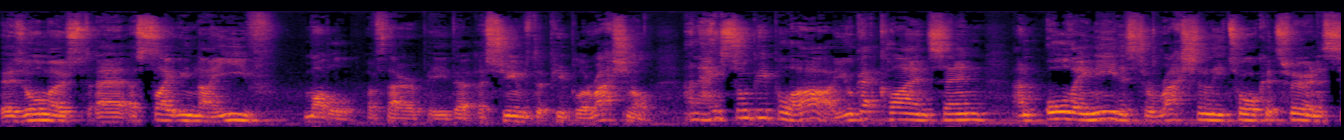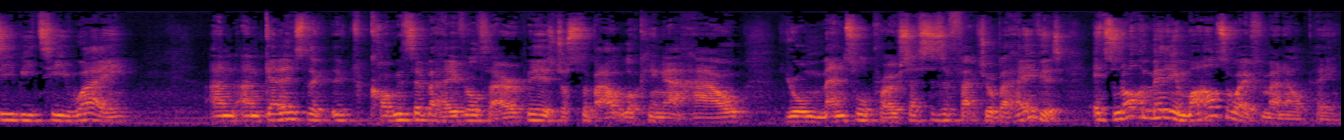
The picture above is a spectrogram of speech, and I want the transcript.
is almost uh, a slightly naive model of therapy that assumes that people are rational. And hey, some people are. You'll get clients in, and all they need is to rationally talk it through in a CBT way and, and get into the cognitive behavioral therapy is just about looking at how your mental processes affect your behaviors. It's not a million miles away from NLP.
